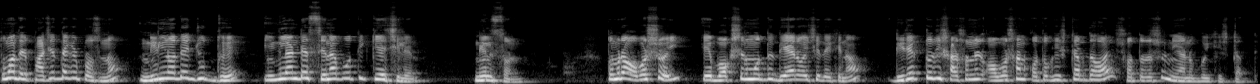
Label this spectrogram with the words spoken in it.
তোমাদের পাঁচের দাগের প্রশ্ন নীলনদের যুদ্ধে ইংল্যান্ডের সেনাপতি কে ছিলেন? নেলসন। তোমরা অবশ্যই এই বক্সের মধ্যে দেয়া রয়েছে দেখে নাও, ডিরেক্টরি শাসনের অবসান কত খ্রিস্টাব্দে হয়? সতেরোশো নিরানব্বই খ্রিস্টাব্দে।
